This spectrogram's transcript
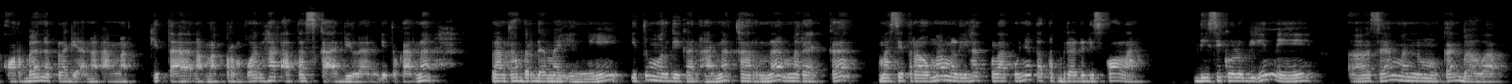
korban apalagi anak-anak kita, anak-anak perempuan hak atas keadilan gitu. Karena langkah berdamai ini itu merugikan anak karena mereka masih trauma melihat pelakunya tetap berada di sekolah di psikologi ini uh, saya menemukan bahwa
